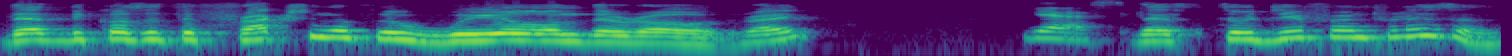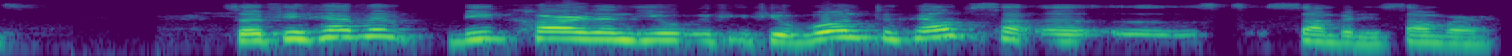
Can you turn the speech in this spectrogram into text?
That because of the fraction of the wheel on the road, right? Yes. That's two different reasons. So if you have a big heart and you if, if you want to help some, uh, uh somebody somewhere,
